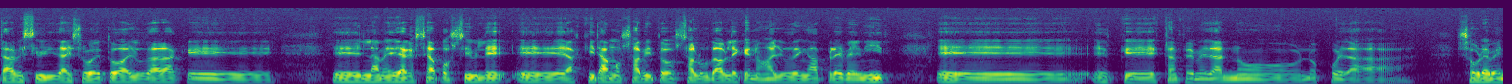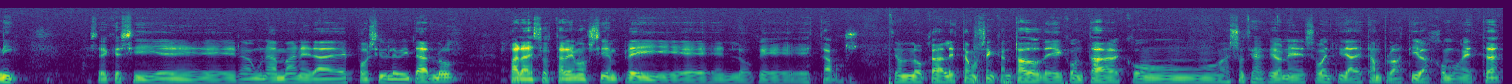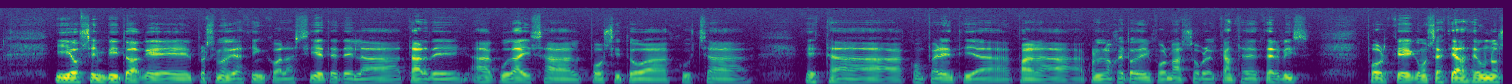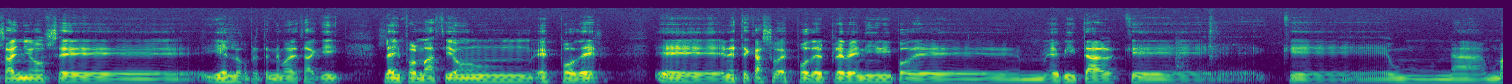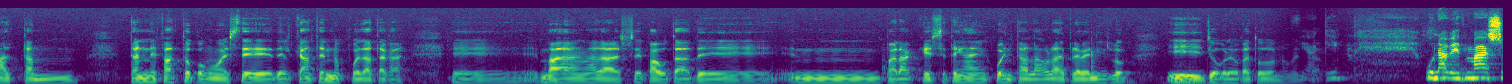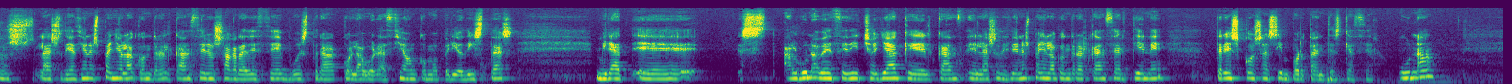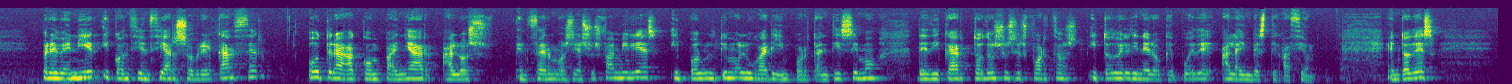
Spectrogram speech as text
dar visibilidad y, sobre todo, ayudar a que en la medida que sea posible, eh, adquiramos hábitos saludables que nos ayuden a prevenir eh, el que esta enfermedad no nos pueda sobrevenir. Así que si eh, en alguna manera es posible evitarlo, para eso estaremos siempre y en lo que estamos. Local estamos encantados de contar con asociaciones o entidades tan proactivas como esta y os invito a que el próximo día 5 a las 7 de la tarde acudáis al Pósito a escuchar esta conferencia para, con el objeto de informar sobre el cáncer de cervix, porque como se decía hace unos años, eh, y es lo que pretendemos desde aquí, la información es poder, eh, en este caso es poder prevenir y poder evitar que, que un mal tan, tan nefasto como este del cáncer nos pueda atacar. Eh, van a darse pautas de, mm, para que se tengan en cuenta a la hora de prevenirlo y yo creo que a todos nos vendrá. Una vez más, la Asociación Española contra el Cáncer os agradece vuestra colaboración como periodistas. Mirad, eh, alguna vez he dicho ya que la Asociación Española contra el Cáncer tiene tres cosas importantes que hacer. Una, prevenir y concienciar sobre el cáncer. Otra, acompañar a los enfermos y a sus familias. Y por último lugar, y importantísimo, dedicar todos sus esfuerzos y todo el dinero que puede a la investigación. Entonces,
